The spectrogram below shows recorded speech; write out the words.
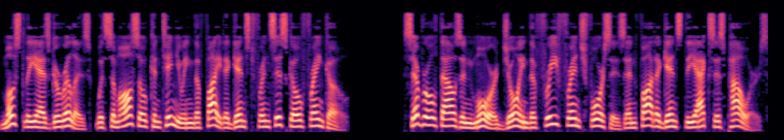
mostly as guerrillas, with some also continuing the fight against Francisco Franco. Several thousand more joined the Free French forces and fought against the Axis powers.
